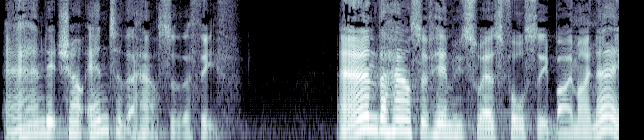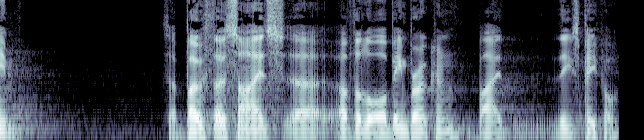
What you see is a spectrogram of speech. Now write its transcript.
and it shall enter the house of the thief, and the house of him who swears falsely by my name. So, both those sides uh, of the law being broken by these people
